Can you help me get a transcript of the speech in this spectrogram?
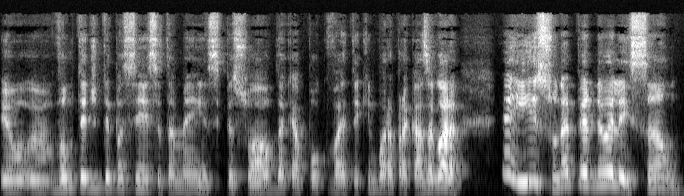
eu, eu, vamos ter de ter paciência também. Esse pessoal daqui a pouco vai ter que ir embora para casa. Agora, é isso, né? Perdeu a eleição.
